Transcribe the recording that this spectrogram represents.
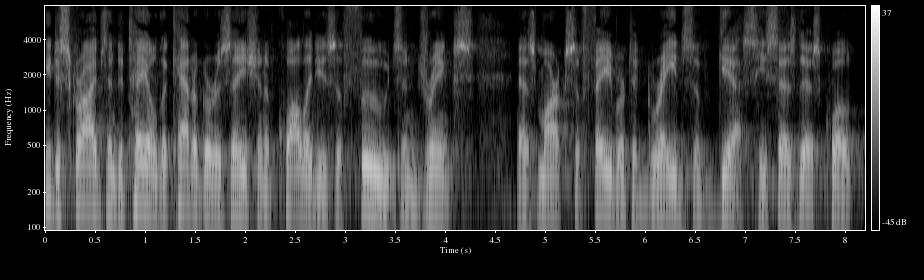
He describes in detail the categorization of qualities of foods and drinks as marks of favor to grades of guests. He says this quote,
